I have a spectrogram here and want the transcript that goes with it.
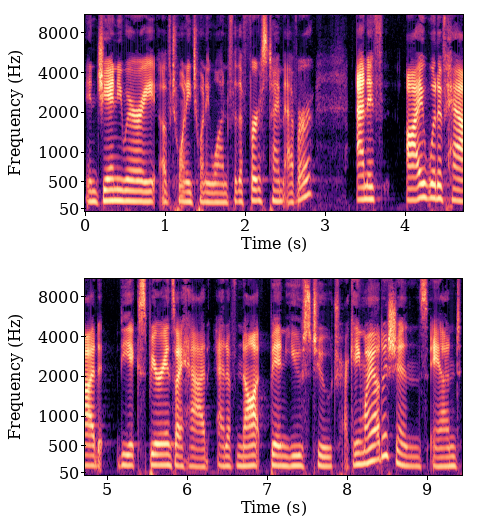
in January of 2021 for the first time ever. And if I would have had the experience I had and have not been used to tracking my auditions and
